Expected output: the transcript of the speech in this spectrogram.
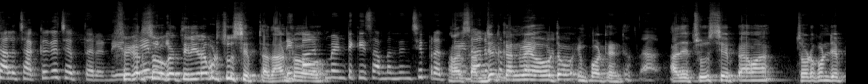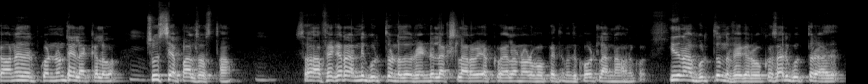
చాలా చక్కగా చెప్తారండి. ఫిగర్స్ ఒక తెలియనప్పుడు చూసి చెప్తా దాంట్లో కి సంబంధించి సబ్జెక్ట్ కన్వే అవ్వటం ఇంపార్టెంట్. అది చూసి చెప్పామా? చూడకుండా చెప్పామా? జరుపుకుంటూ ఉంటాయి లెక్కలు. చూసి చెప్పాల్సి వస్తాం. సో ఆ ఫిగర్ అన్ని గుర్తుండదు. రెండు లక్షల అరవై ఒక్క వేల నూట ముప్పై తొమ్మిది కోట్లు అన్నాం అనుకో. ఇది నాకు గుర్తుంది ఫిగర్. ఒక్కసారి గుర్తు రాదు.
